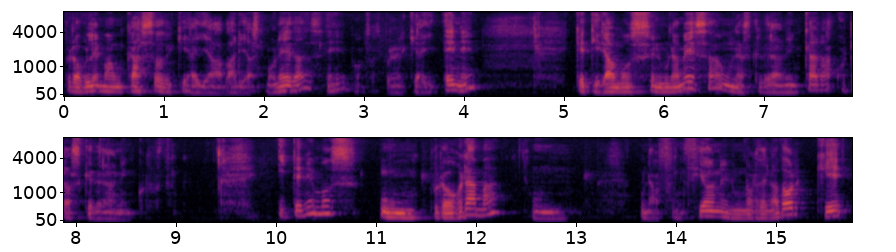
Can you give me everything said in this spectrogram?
problema a un caso de que haya varias monedas, ¿eh? vamos a suponer que hay n, que tiramos en una mesa, unas quedarán en cara, otras quedarán en cruz. Y tenemos un programa, una función en un ordenador que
